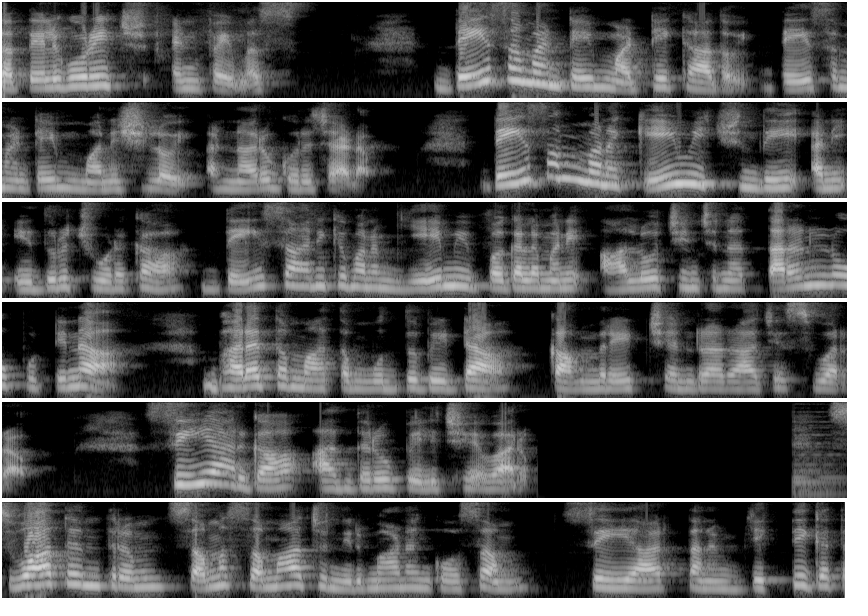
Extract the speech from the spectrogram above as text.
The Telugu rich and famous దేశం అంటే మట్టి కాదోయ్ దేశం అంటే మనిషిలోయ్ అన్నారు గురజాడ దేశం మనకేమి ఇచ్చింది అని ఎదురు చూడక దేశానికి మనం ఏమి ఇవ్వగలమని ఆలోచించిన తరంలో పుట్టిన భరతమాత ముద్దు బిడ్డ కామ్రేడ్ చంద్ర రాజేశ్వరరావు. సిఆర్గా అందరూ పిలిచేవారు. స్వాతంత్రం సమ సమాజ నిర్మాణం కోసం సిఆర్ తన వ్యక్తిగత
